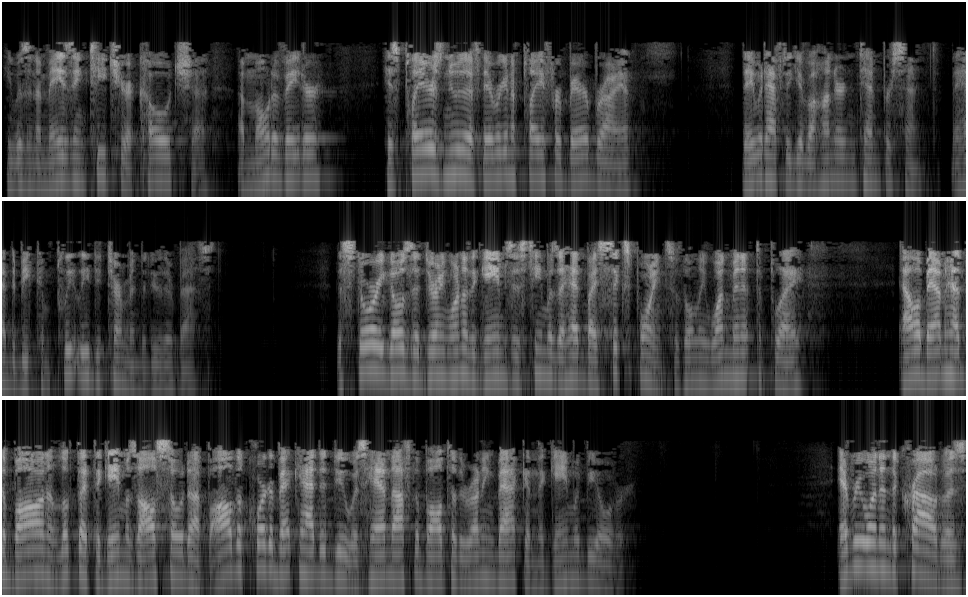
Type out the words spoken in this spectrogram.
He was an amazing teacher, a coach, a, a motivator. His players knew that if they were going to play for Bear Bryant, they would have to give 110%. They had to be completely determined to do their best. The story goes that during one of the games, his team was ahead by six points with only one minute to play. Alabama had the ball and it looked like the game was all sewed up. All the quarterback had to do was hand off the ball to the running back and the game would be over. Everyone in the crowd was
